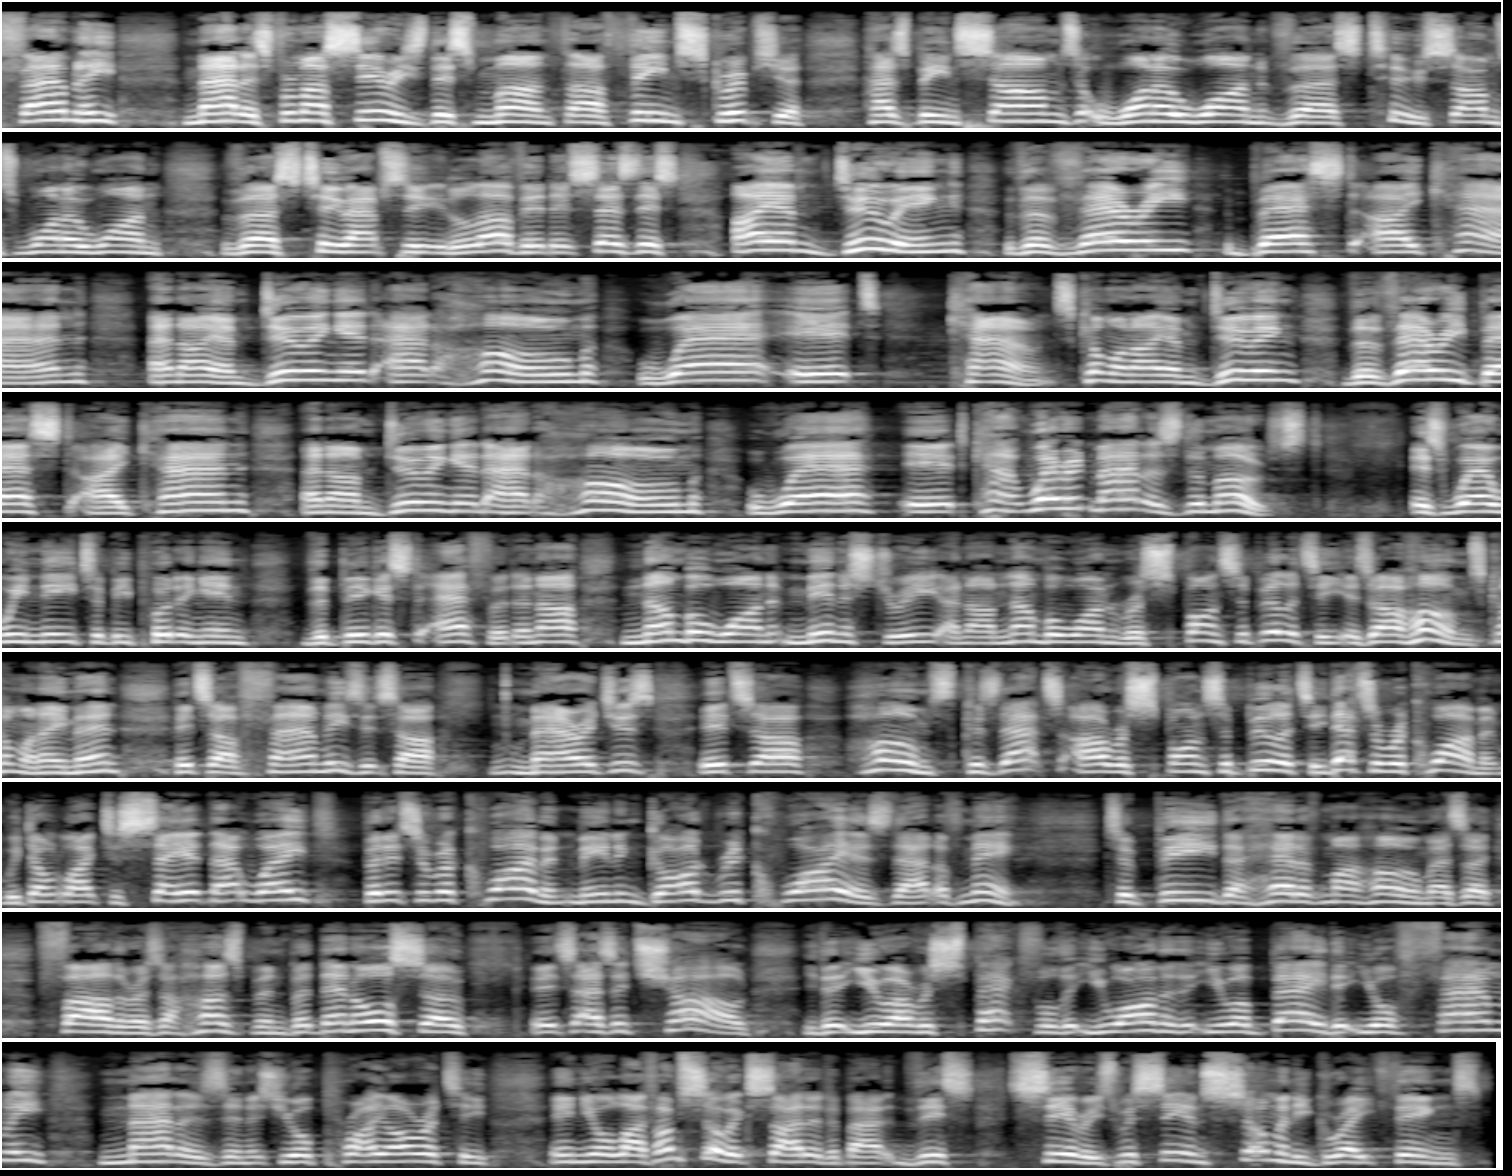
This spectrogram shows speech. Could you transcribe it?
Family matters. From our series this month, our theme scripture has been Psalms 101 verse 2. Psalms 101 verse 2. Absolutely love it. It says this, I am doing the very best I can and I am doing it at home where it counts. Come on, I am doing the very best I can, and I'm doing it at home where it counts, where it matters the most is where we need to be putting in the biggest effort. And our number one ministry and our number one responsibility is our homes. Come on, amen. It's our families, it's our marriages, it's our homes, because that's our responsibility. That's a requirement. We don't like to say it that way, but it's a requirement, meaning God requires that of me to be the head of my home as a father, as a husband, but then also it's as a child that you are respectful, that you honor, that you obey, that your family matters and it's your priority in your life. I'm so excited about this series. We're seeing so many great things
